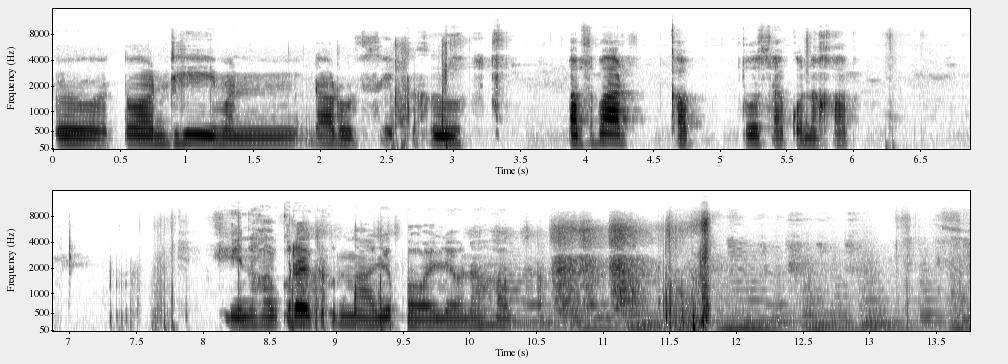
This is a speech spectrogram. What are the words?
เอ่อ ตอนที่มันดาวน์โหลดเสร็จก็คือปรับสภาพกับโทรศัพท์ก่อนนะครับ อเคนะครับก็ได้ขึ้นมาเรียบร้อยแล้วนะครับโอเค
